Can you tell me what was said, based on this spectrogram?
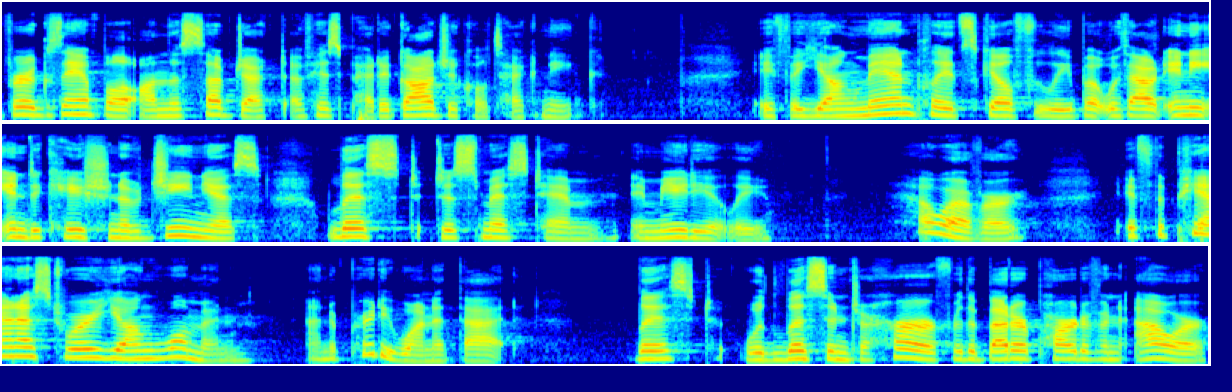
for example, on the subject of his pedagogical technique. If a young man played skillfully but without any indication of genius, Liszt dismissed him immediately. However, if the pianist were a young woman, and a pretty one at that, Liszt would listen to her for the better part of an hour,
